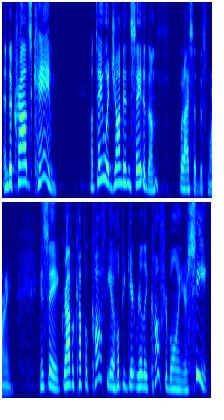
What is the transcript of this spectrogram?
And the crowds came. I'll tell you what John didn't say to them, what I said this morning. He say, grab a cup of coffee. I hope you get really comfortable in your seat,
